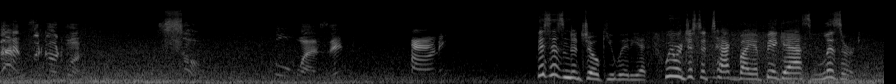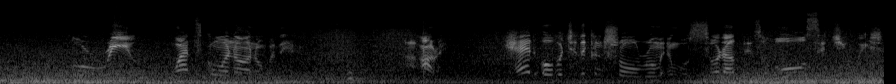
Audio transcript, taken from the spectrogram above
that's a good one. So, who was it? Barney? This isn't a joke, you idiot. We were just attacked by a big-ass lizard. For real? What's going on over there? Uh, all right. Head over to the control room sort out this whole situation.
